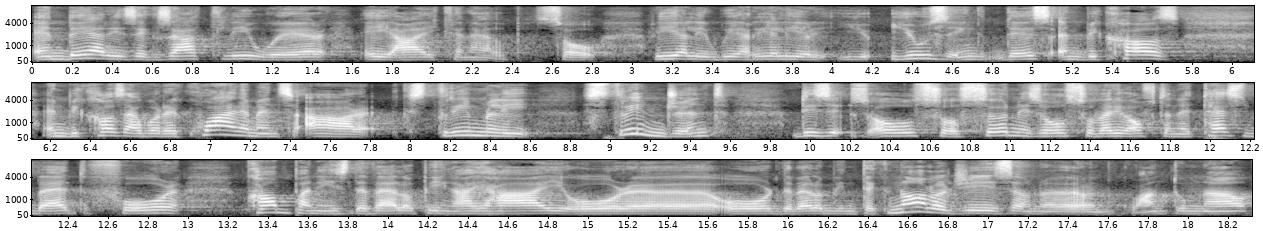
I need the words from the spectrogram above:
And there is exactly where AI can help. So really, we are really using this, and because and because our requirements are extremely stringent, this is also CERN is also very often a test bed for companies developing AI or uh, or developing technologies on, uh, on, quantum now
